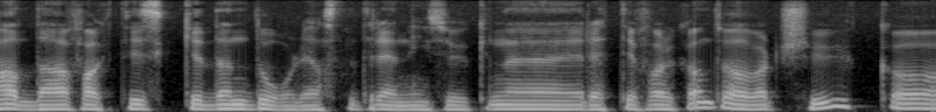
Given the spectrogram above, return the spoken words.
hadde hun faktisk den dårligste treningsukene rett i forkant. Hun hadde vært sjuk og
